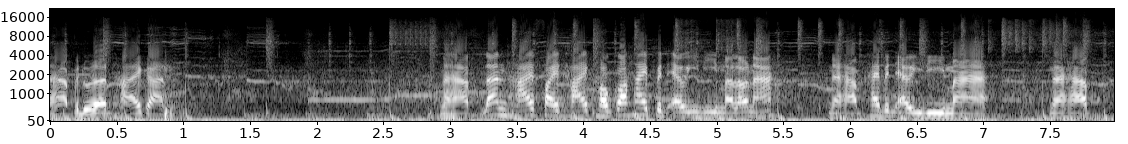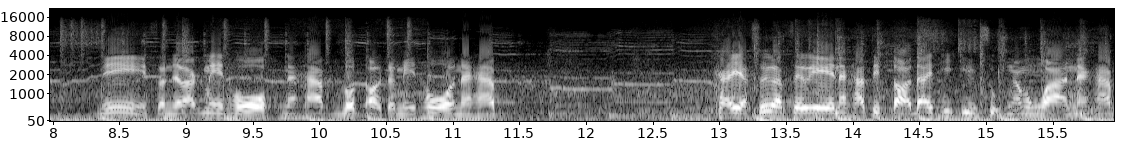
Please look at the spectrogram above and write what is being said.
ะครับไปดูด้านท้ายกันนะครับด้านท้ายไฟท้ายเขาก็ให้เป็น LED มาแล้วนะนะครับให้เป็น LED มานะครับนี่สัญลักษณ์เมโทรนะครับรถออกจากเมโทรนะครับ ใครอยากซื้อกับเซลเอนะครับติดต่อได้ที่อินสุงามวงวานนะครับ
